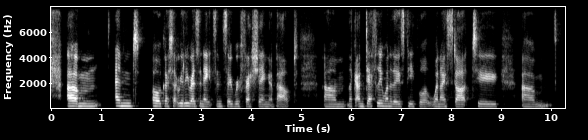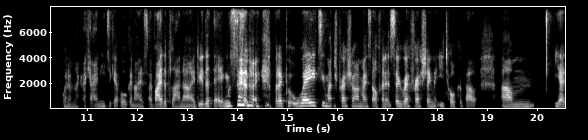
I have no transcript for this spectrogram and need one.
um, and oh gosh, that really resonates and so refreshing about um, like, I'm definitely one of those people when I start to um, when I'm like, okay, I need to get organized. I buy the planner, I do the things, and I, but I put way too much pressure on myself. And it's so refreshing that you talk about, um, yeah,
